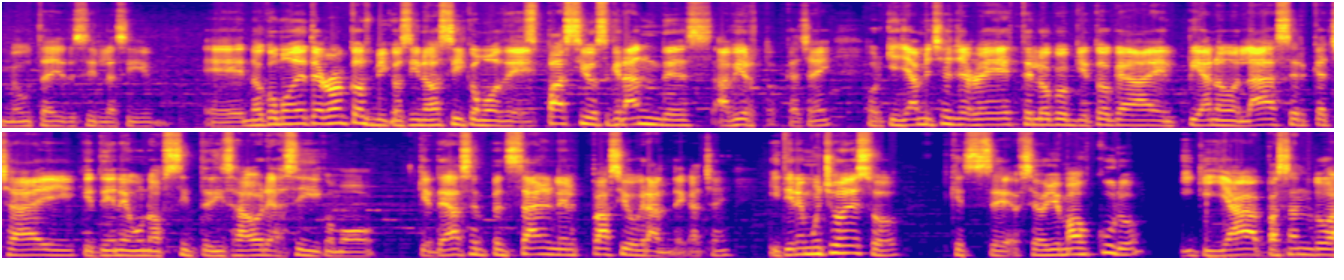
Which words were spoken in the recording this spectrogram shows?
Me gusta decirle así. Eh, no como de terror cósmico, sino así como de espacios grandes abiertos, ¿cachai? Porque ya Michel Jarre es este loco que toca el piano láser, ¿cachai? Que tiene unos sintetizadores así como que te hacen pensar en el espacio grande, ¿cachai? Y tiene mucho de eso que se oye más oscuro y que ya pasando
